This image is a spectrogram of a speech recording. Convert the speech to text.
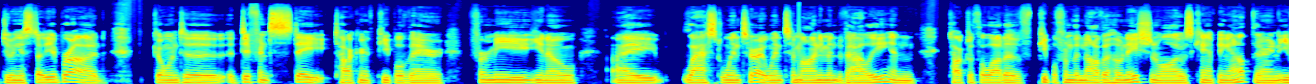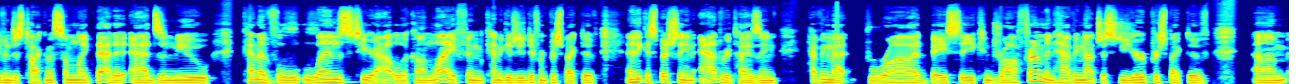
doing a study abroad, going to a different state, talking with people there. For me, you know, I last winter I went to Monument Valley and talked with a lot of people from the Navajo Nation while I was camping out there and even just talking with someone like that it adds a new kind of lens to your outlook on life and kind of gives you a different perspective. And I think especially in advertising having that broad base that you can draw from and having not just your perspective um,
